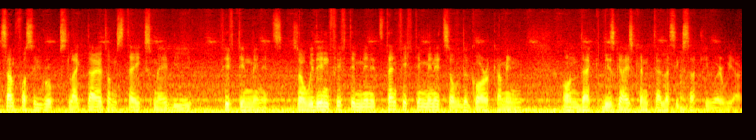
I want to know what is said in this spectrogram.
some fossil groups like diatoms takes maybe 15 minutes. So within 15 minutes, 10-15 minutes of the core coming on deck, these guys can tell us exactly where we are.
